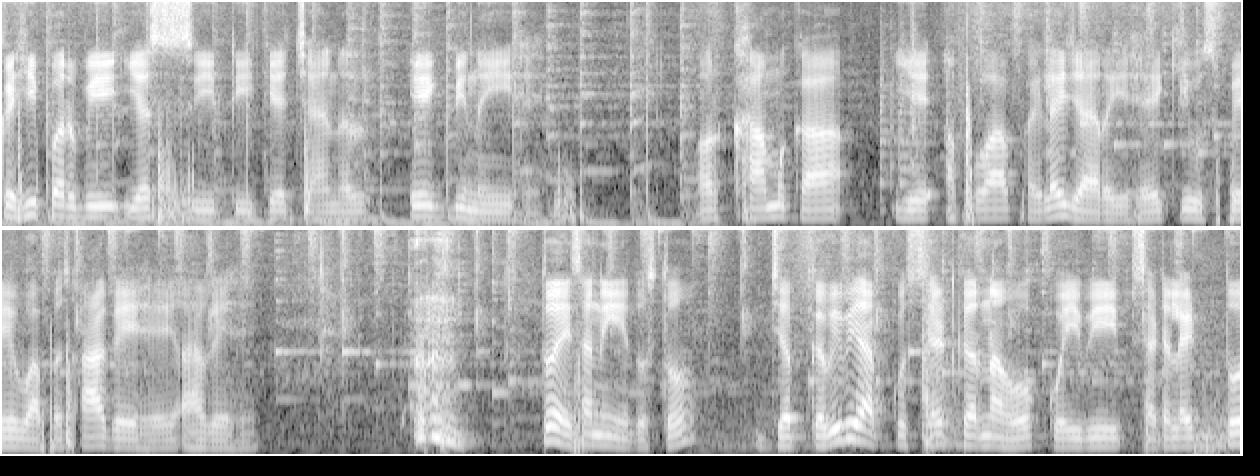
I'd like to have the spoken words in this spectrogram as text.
कहीं पर भी एस सी टी के चैनल एक भी नहीं है, और खाम का ये अफवाह फैलाई जा रही है कि उस पर वापस आ गए हैं, आ गए हैं। तो ऐसा नहीं है दोस्तों। जब कभी भी आपको सेट करना हो कोई भी सैटेलाइट तो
